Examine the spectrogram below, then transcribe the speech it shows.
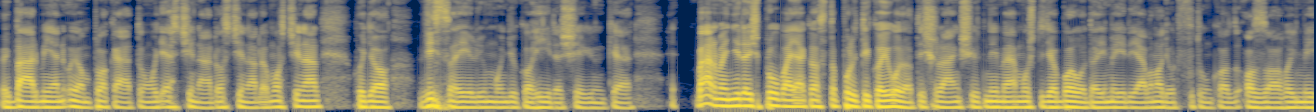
vagy bármilyen olyan plakáton, hogy ezt csináld, azt csináld, azt csináld, hogy a visszaélünk mondjuk a hírességünkkel. Bármennyire is próbálják azt a politikai oldalt is ránk sütni, mert most ugye a baloldali médiában nagyot futunk az, azzal, hogy mi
